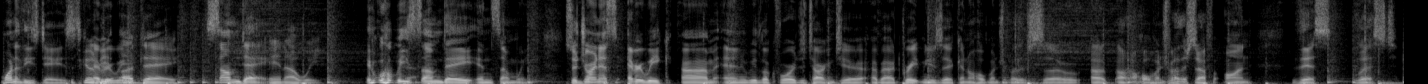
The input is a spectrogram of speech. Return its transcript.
One of these days. it's going to every be week. a day someday. in a week. it will be someday in some week. So join us every week, um, and we look forward to talking to you about great music and a whole bunch of other so uh, a whole bunch of other stuff on this list.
